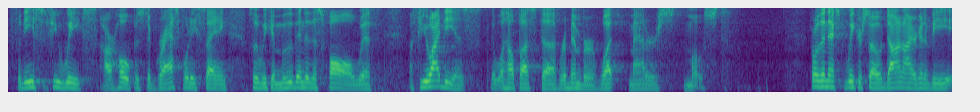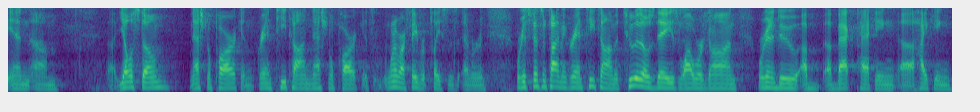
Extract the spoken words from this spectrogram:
for these few weeks, our hope is to grasp what he's saying so that we can move into this fall with a few ideas that will help us to remember what matters most. For the next week or so, Don and I are going to be in um, uh, Yellowstone National Park and Grand Teton National Park. It's one of our favorite places ever. And we're going to spend some time in Grand Teton, but two of those days while we're gone, we're going to do a, a backpacking uh, hiking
